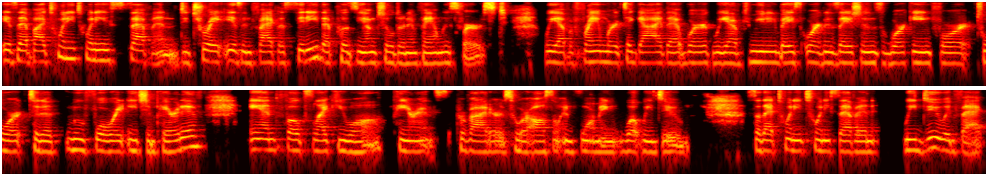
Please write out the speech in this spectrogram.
is that by 2027, Detroit is in fact a city that puts young children and families first. We have a framework to guide that work. We have community-based organizations working for toward to move forward each imperative, and folks like you all, parents, providers who are also informing what we do. So that 2027 we do in fact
